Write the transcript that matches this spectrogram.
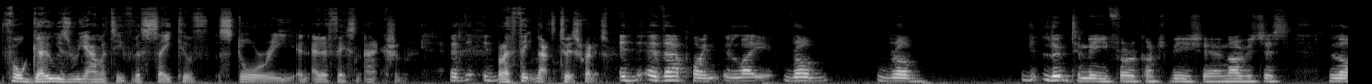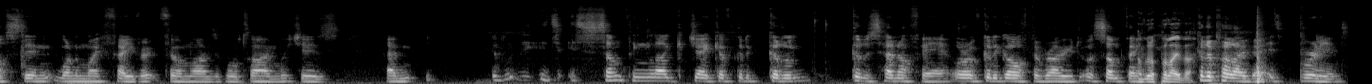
foregoes reality for the sake of story and edifice and action. But I think that's to its credit. at, at that point, like Rob, Rob looked to me for a contribution, and I was just lost in one of my favourite film lines of all time, which is, um, it's, it's something like Jake, I've got to got to got to turn off here, or I've got to go off the road, or something. I've got to pull over. Got to pull over. It's brilliant.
